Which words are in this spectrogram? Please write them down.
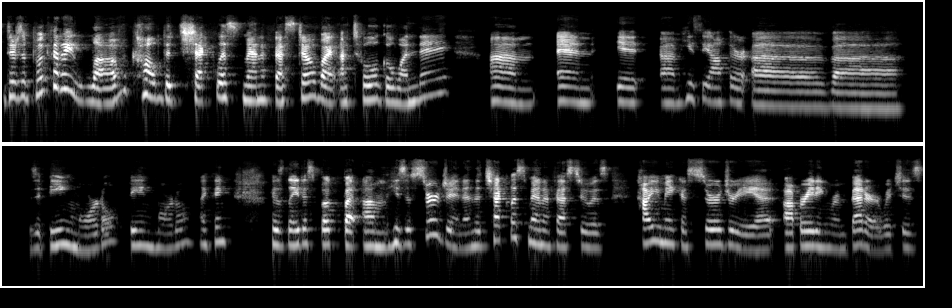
there's a book that i love called the checklist manifesto by atul gawande um, and it um, he's the author of uh, is it being mortal? Being mortal i think his latest book. But um, he's a surgeon and the checklist manifesto is how you make a surgery a operating room better which is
